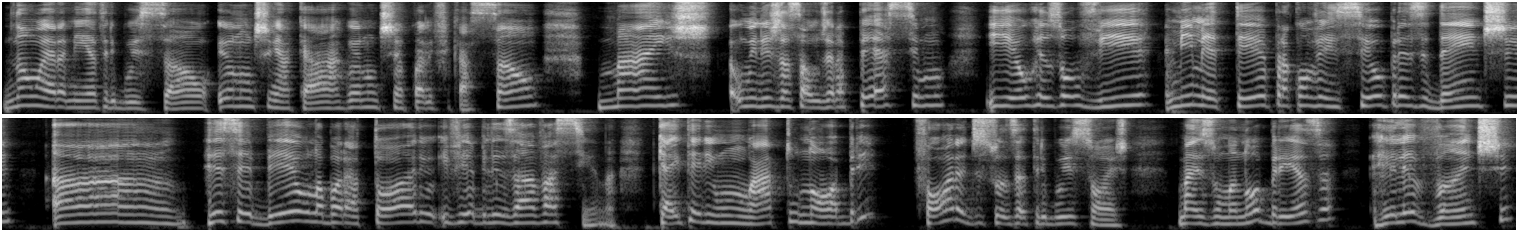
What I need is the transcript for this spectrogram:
não era minha atribuição, eu não tinha cargo, eu não tinha qualificação, mas o ministro da Saúde era péssimo e eu resolvi me meter para convencer o presidente a receber o laboratório e viabilizar a vacina. Porque aí teria um ato nobre, fora de suas atribuições, mas uma nobreza relevante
